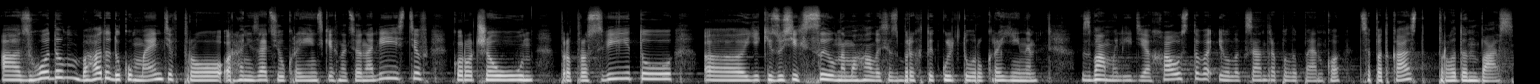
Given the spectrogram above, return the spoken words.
А згодом багато документів про організацію українських націоналістів, коротше ОУН, про просвіту, е, які з усіх сил намагалися зберегти культуру країни. З вами Лідія Хаустова і Олександра Пилипенко. Це подкаст про Донбас.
